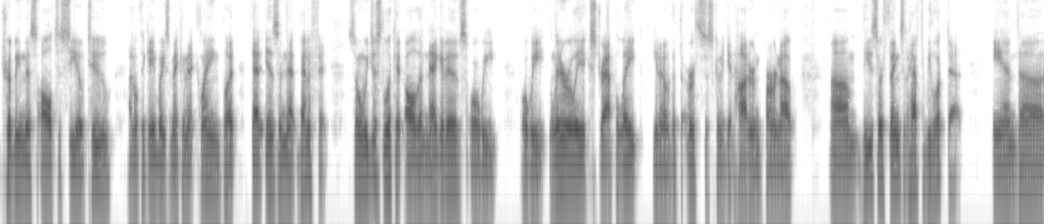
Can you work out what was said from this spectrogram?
attributing this all to CO2. I don't think anybody's making that claim, but that is a net benefit. So when we just look at all the negatives, or we or we literally extrapolate, you know, that the Earth's just going to get hotter and burn up, um, these are things that have to be looked at. And uh,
